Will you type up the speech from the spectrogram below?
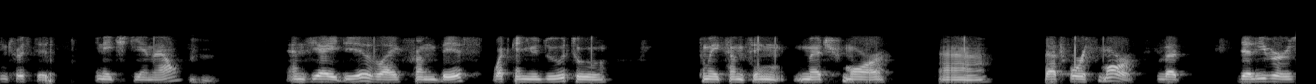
interested in HTML. Mm-hmm. And the idea is like from this, what can you do to to make something much more uh, that's worth more, that delivers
